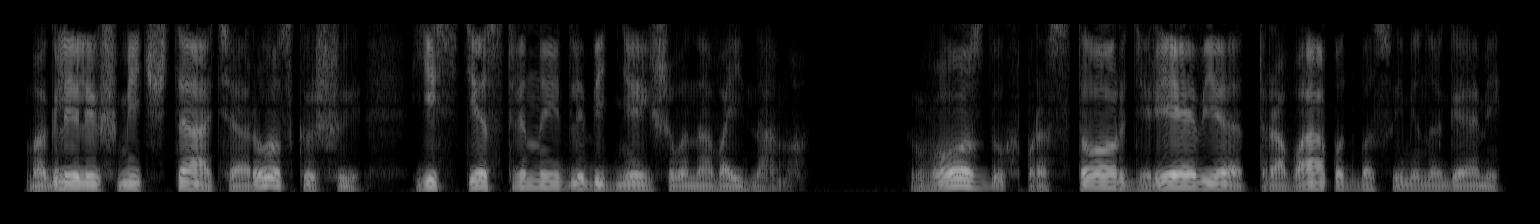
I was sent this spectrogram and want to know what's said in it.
могли лишь мечтать о роскоши, естественной для беднейшего на Вайнаму. Воздух, простор, деревья, трава под босыми ногами,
